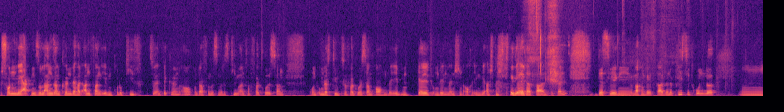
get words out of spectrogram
schon merken, so langsam können wir halt anfangen, eben produktiv zu entwickeln auch. Und dafür müssen wir das Team einfach vergrößern. Und um das Team zu vergrößern, brauchen wir eben Geld, um den Menschen auch irgendwie ansprechende Gelder zahlen zu können. Deswegen machen wir jetzt gerade eine Pre-Seed-Runde mm,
